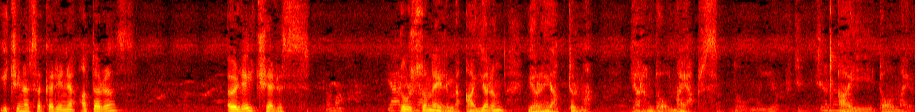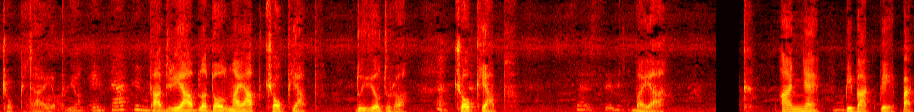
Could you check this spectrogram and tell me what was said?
İçine sakarini atarız. Öyle içeriz. Tamam. Yarın Dursun yap- elime. Ay yarın yarın yaptırma. Yarın dolma yapsın. Canım. Ay dolmayı çok güzel yapıyor. Ev tertemiz. Kadriye abla dolma yap, çok yap. Duyuyordur o. Çok yap. Bak, Anne bir bak bir bak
